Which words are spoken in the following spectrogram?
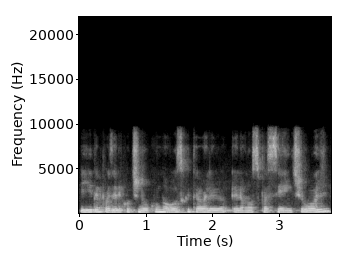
e depois ele continuou conosco. Então ele, ele é o nosso paciente hoje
